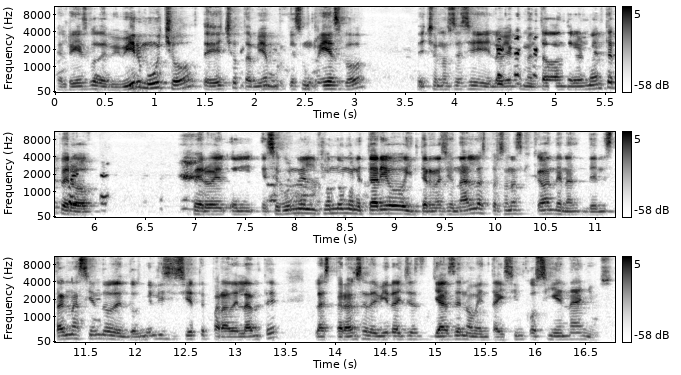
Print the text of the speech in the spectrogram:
el riesgo de vivir mucho, de hecho, también porque es un riesgo. De hecho, no sé si lo había comentado anteriormente, pero, pero según el Fondo Monetario Internacional, las personas que acaban de, estar naciendo del 2017 para adelante, la esperanza de vida ya, es de 95, 100 años.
